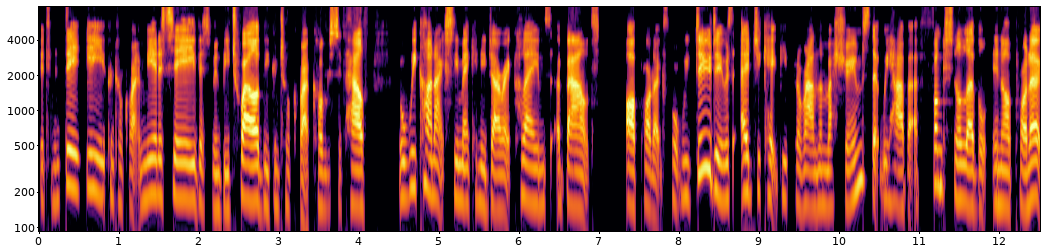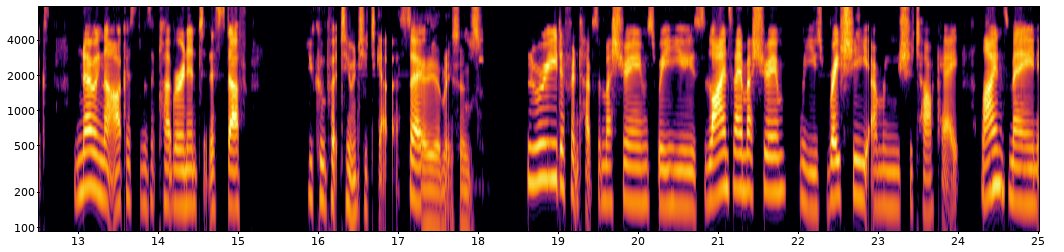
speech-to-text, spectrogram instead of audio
vitamin D, you can talk about immunity, vitamin B12, you can talk about cognitive health, but we can't actually make any direct claims about our products. What we do do is educate people around the mushrooms that we have at a functional level in our products, knowing that our customers are clever and into this stuff. You can put two and two together. So Yeah, yeah, makes sense. Three different types of mushrooms. We use lion's mane mushroom, we use reishi, and we use shiitake. Lion's mane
